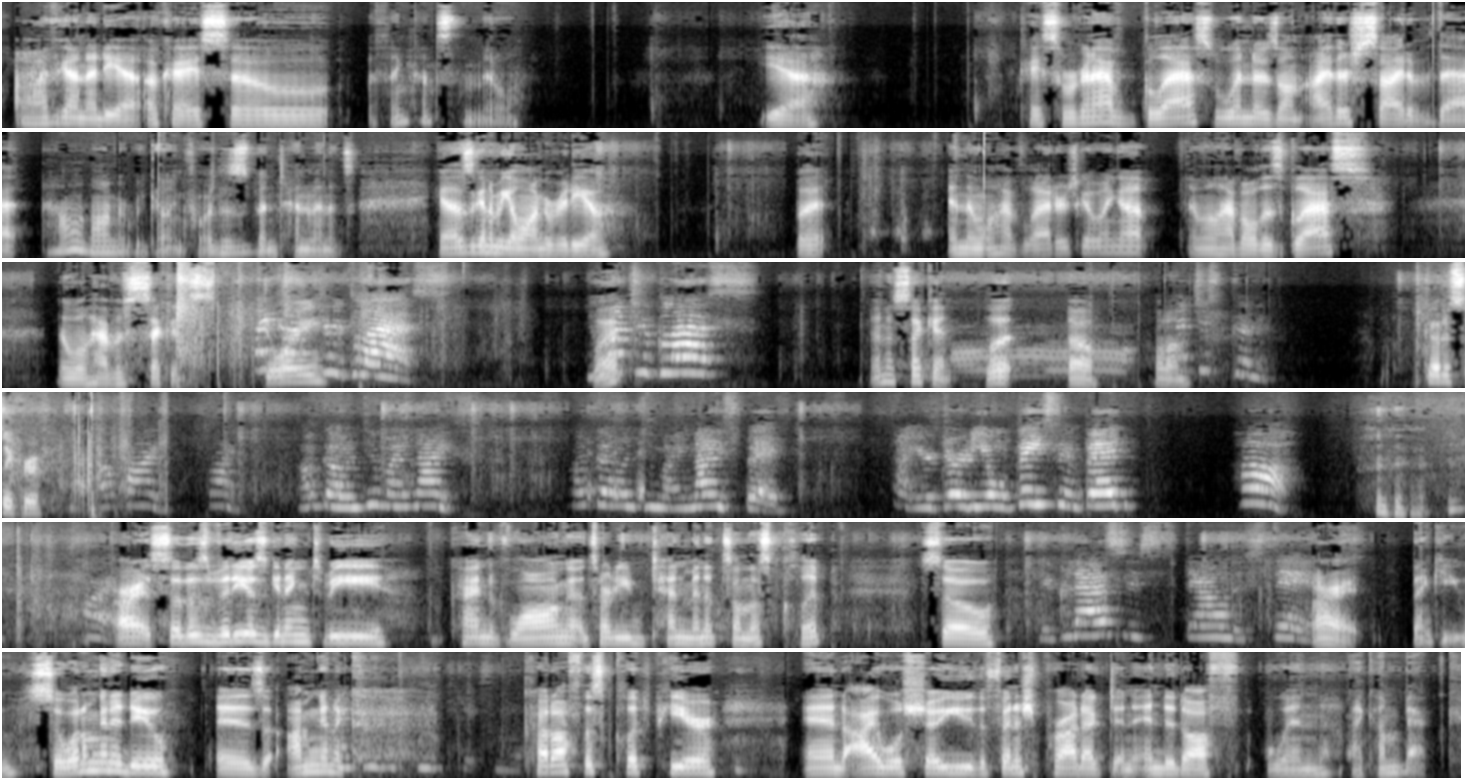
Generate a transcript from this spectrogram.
Oh, I've got an idea. Okay, so I think that's the middle. Yeah. Okay, so we're gonna have glass windows on either side of that. How long are we going for? This has been 10 minutes. Yeah, this is gonna be a longer video. But, and then we'll have ladders going up, and we'll have all this glass. Then we'll have a second story. Want your glass. You What? your glass? In a second. Let, oh, hold on. just gonna. Go to sleep, Riv. Oh, fine, fine. I'll go into my nice. I'll go into my nice bed. Not your dirty old basement bed. Ha. Alright. Alright, so this video is getting to be kind of long. It's already 10 minutes on this clip. So, Your glass is down the stairs. alright, thank you. So, what I'm gonna do is I'm gonna I c- think we need to get some milk. Cut off this clip here, and I will show you the finished product and end it off when I come back.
